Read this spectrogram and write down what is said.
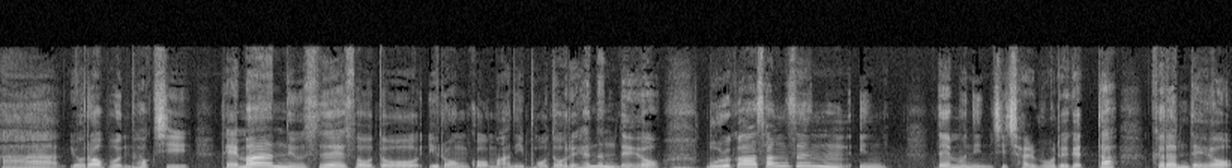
아, 여러분 혹시 대만 뉴스에서도 이런 거 많이 보도를 했는데요. 물가 상승인 때문인지 잘 모르겠다. 그런데요.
